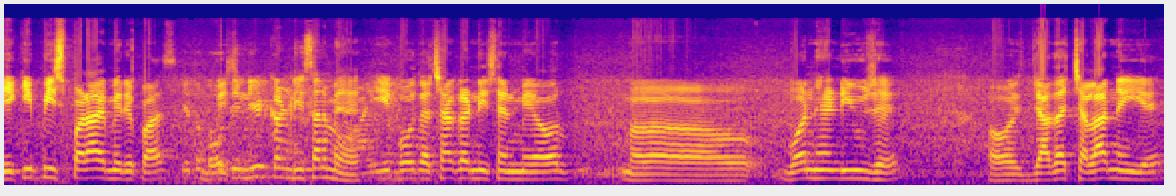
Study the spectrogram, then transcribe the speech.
एक ही पीस पड़ा है मेरे पास। ये तो बहुत ही नीट कंडीशन में है। हाँ, ये बहुत अच्छा कंडीशन में है और वन हैंड यूज़ है और ज़्यादा चला नहीं है।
